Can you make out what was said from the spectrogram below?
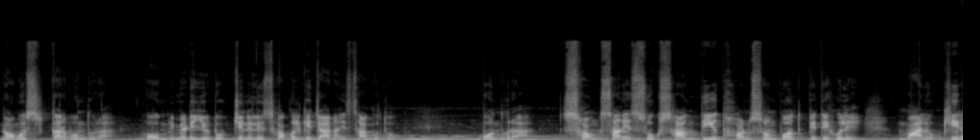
নমস্কার বন্ধুরা, হোম রিমেডি ইউটিউব চ্যানেলে সকলকে জানাই স্বাগত। বন্ধুরা, সংসারে সুখ, শান্তি ও ধন সম্পদ পেতে হলে মা লক্ষ্মীর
